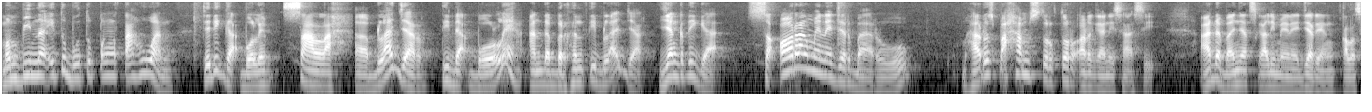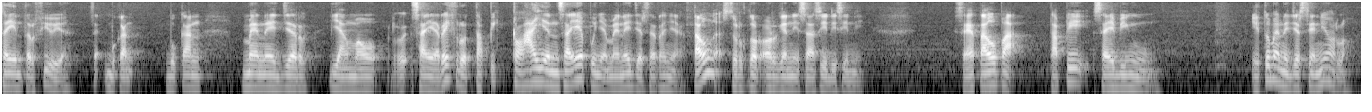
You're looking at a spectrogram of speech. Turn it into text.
membina itu butuh pengetahuan. Jadi nggak boleh salah uh, belajar, tidak boleh Anda berhenti belajar. Yang ketiga, seorang manajer baru harus paham struktur organisasi. Ada banyak sekali manajer yang kalau saya interview ya, bukan bukan manajer yang mau saya rekrut, tapi klien saya punya manajer. Saya tanya, tahu nggak struktur organisasi di sini? Saya tahu pak, tapi saya bingung. Itu manajer senior loh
